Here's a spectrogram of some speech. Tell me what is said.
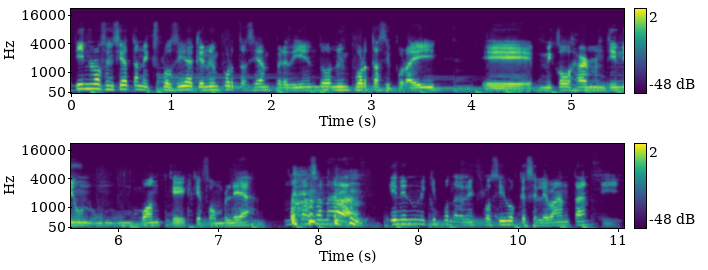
tienen una ofensiva tan explosiva que no importa si van perdiendo, no importa si por ahí eh, Michael Herman tiene un, un, punt que, que fomblea, no pasa nada. tienen un equipo tan explosivo que se levantan y,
